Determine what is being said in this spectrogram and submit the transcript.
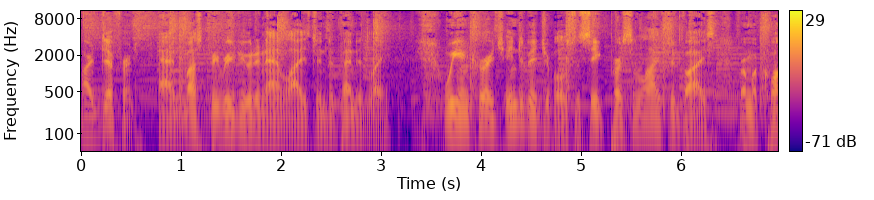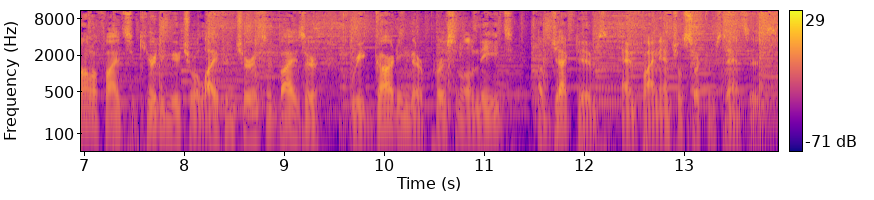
are different and must be reviewed and analyzed independently. We encourage individuals to seek personalized advice from a qualified Security Mutual life insurance advisor regarding their personal needs, objectives, and financial circumstances.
